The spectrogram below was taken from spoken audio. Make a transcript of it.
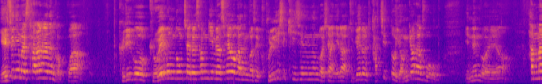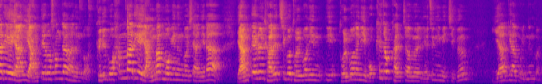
예수님을 사랑하는 것과 그리고 교회 공동체를 섬기며 세워가는 것을 분리시키시는 것이 아니라 두 개를 같이 또 연결하고 있는 거예요. 한 마리의 양이 양떼로 성장하는 것, 그리고 한 마리의 양만 먹이는 것이 아니라 양떼를 가르치고 돌보는 이, 목회적 관점을 예수님이 지금 이야기하고 있는 거죠.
